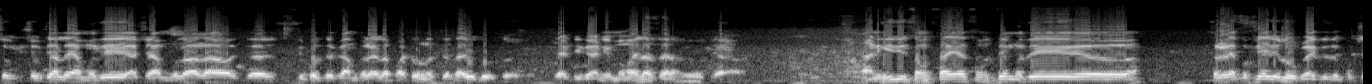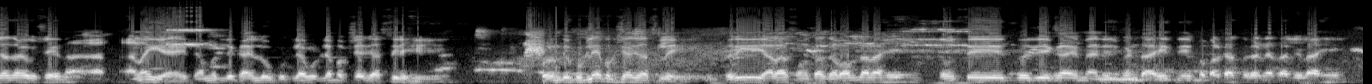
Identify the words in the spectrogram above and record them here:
शौचालयामध्ये अशा मुलाला क- स्लीपरचं काम करायला पाठवणं अत्यंत आयुध होतं. त्या ठिकाणी महिला असायला होत्या. आणि ही जी संस्था या संस्थेमध्ये सगळ्या पक्षाचे लोक आहेत. तिथं पक्षाचा विषय ना- नाही आहे. त्यामधले काही लोक कुठल्या कुठल्या पक्षाचे असतीलही परंतु कुठल्याही पक्षाचे असले तरी याला संस्था जबाबदार आहे. संस्थेचं जे काय मॅनेजमेंट आहे ते बरखास्त करण्यात आलेलं आहे.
